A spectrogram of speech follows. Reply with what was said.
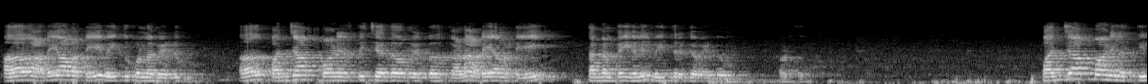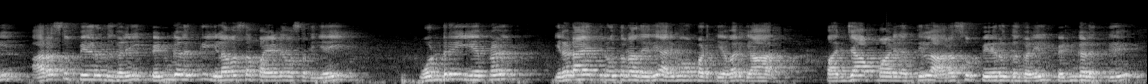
அதாவது அடையாள அட்டையை வைத்துக் கொள்ள வேண்டும். அதாவது பஞ்சாப் மாநிலத்தைச் சேர்ந்தவர்கள் என்பதற்கான அடையாள அட்டையை தங்கள் கைகளில் வைத்திருக்க வேண்டும். அடுத்தது. பஞ்சாப் மாநிலத்தில் அரசு பேருந்துகளில் பெண்களுக்கு இலவச பயண வசதியை ஒன்று ஏப்ரல் இரண்டாயிரத்தி இருபத்தி ஒன்றாம் தேதி அறிமுகப்படுத்தியவர் யார்? பஞ்சாப் மாநிலத்தில் அரசு பேருந்துகளில் பெண்களுக்கு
